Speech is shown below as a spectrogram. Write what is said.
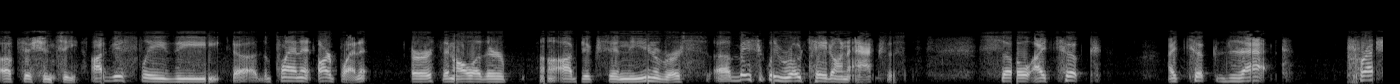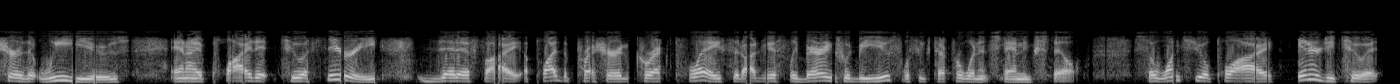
efficiency. Obviously, the uh, the planet, our planet, Earth, and all other objects in the universe uh, basically rotate on axes. So I took I took that pressure that we use and I applied it to a theory that if I applied the pressure in the correct place, that obviously bearings would be useless except for when it's standing still. So once you apply energy to it,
